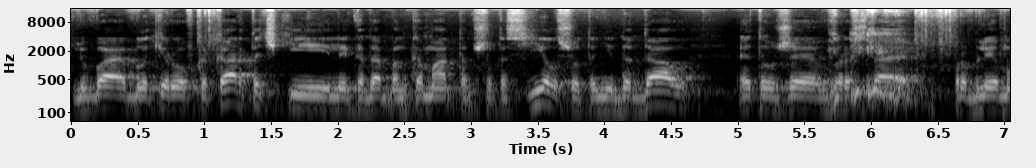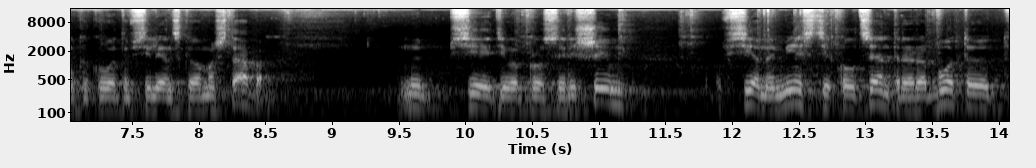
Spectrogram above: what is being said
любая блокировка карточки или когда банкомат там что-то съел, что-то не додал, это уже вырастает в проблему какого-то вселенского масштаба. Мы все эти вопросы решим. Все на месте, колл-центры работают,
